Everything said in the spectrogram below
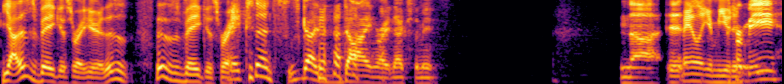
yeah, this is Vegas right here. This is this is Vegas right. Here. Makes sense. this guy's dying right next to me. Nah, it, Manlet, you're muted. For me,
